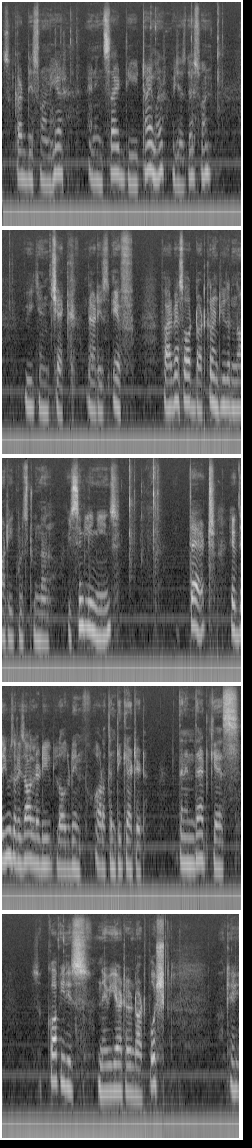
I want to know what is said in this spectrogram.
So cut this from here and inside the timer which is this one we can check. That is if firebase auth dot current user not equals to null which simply means that if the user is already logged in or authenticated then in that case so copy this navigator dot push okay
